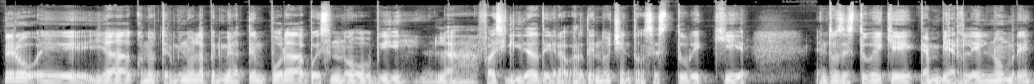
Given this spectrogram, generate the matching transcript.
Pero eh, ya cuando terminó la primera temporada, pues no vi la facilidad de grabar de noche. Entonces tuve que. Entonces tuve que cambiarle el nombre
